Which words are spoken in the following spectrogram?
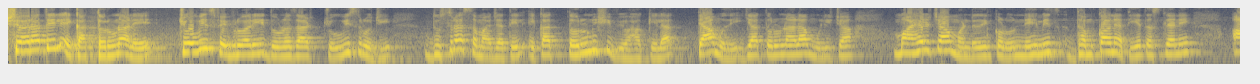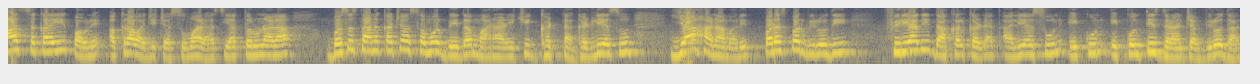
शहरातील एका तरुणाने चोवीस फेब्रुवारी दोन हजार चोवीस रोजी दुसऱ्या समाजातील एका तरुणीशी विवाह केला. त्यामुळे या तरुणाला मुलीच्या माहेरच्या मंडळींकडून नेहमीच धमकावण्यात येत असल्याने आज सकाळी पावणे अकरा वाजेच्या सुमारास या तरुणाला बसस्थानकाच्या समोर बेदम मारहाणीची घटना घडली असून या हाणामारीत परस्पर विरोधी फिर्यादी दाखल करण्यात आली असून एकूण एकोणतीस जणांच्या विरोधात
